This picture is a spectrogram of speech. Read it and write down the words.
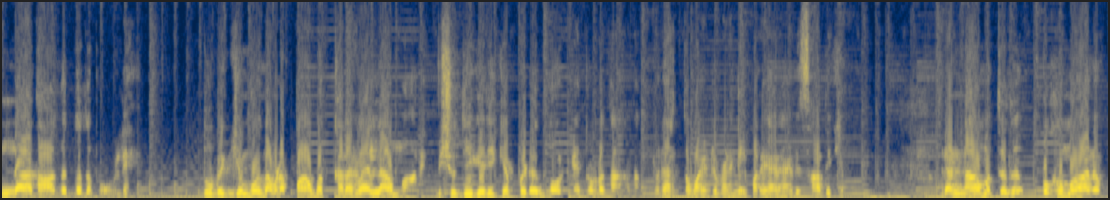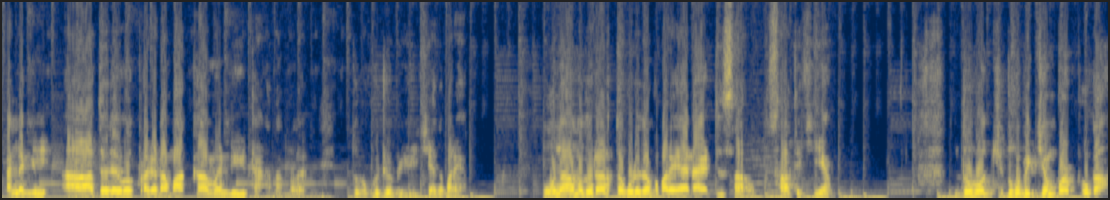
ഇല്ലാതാകുന്നത് പോലെ ധൂപിക്കുമ്പോൾ നമ്മുടെ പാവക്കറകളെല്ലാം മാറി വിശുദ്ധീകരിക്കപ്പെടുന്നു എന്നുള്ളതാണ് ഒരർത്ഥമായിട്ട് വേണമെങ്കിൽ പറയാനായിട്ട് സാധിക്കും. രണ്ടാമത്തത് ബഹുമാനം അല്ലെങ്കിൽ ആദരവ് പ്രകടമാക്കാൻ വേണ്ടിയിട്ടാണ് നമ്മൾ തുവക്കുറ്റി ഉപയോഗിക്കുക എന്ന് പറയാം. മൂന്നാമത് ഒരർത്ഥം കൂടി നമുക്ക് പറയാനായിട്ട് സാധിക്കുക. ധൂപ- ധൂപിക്കുമ്പോൾ പുക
